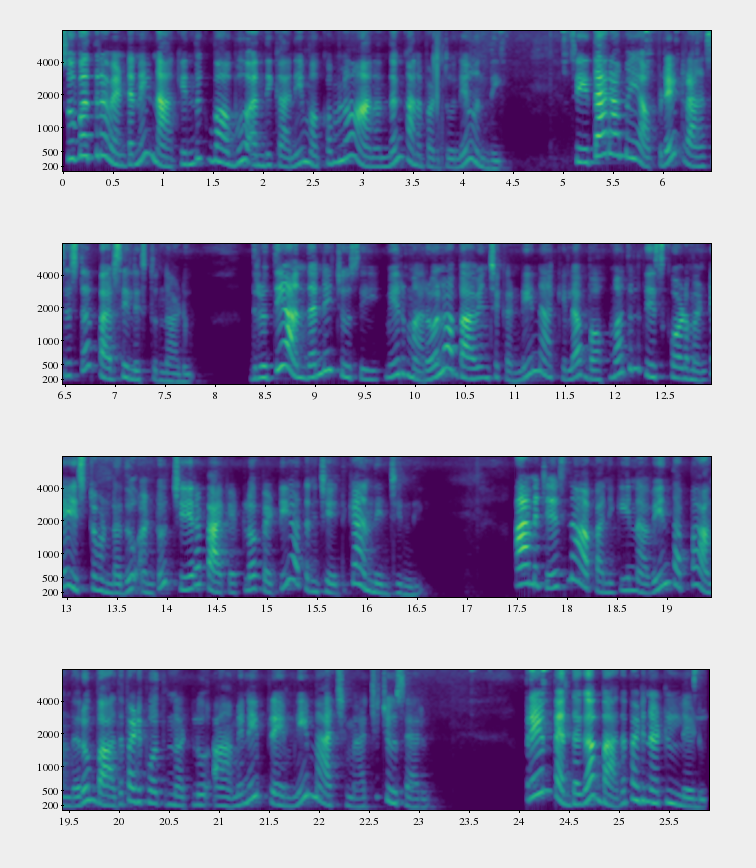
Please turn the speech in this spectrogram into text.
సుభద్ర వెంటనే నాకెందుకు బాబు? అంది కానీ ముఖంలో ఆనందం కనపడుతూనే ఉంది. సీతారామయ్య అప్పుడే ట్రాన్సిస్టర్ పరిశీలిస్తున్నాడు. ధృతి అందరినీ చూసి మీరు మరోలా భావించకండి నాకు ఇలా బహుమతులు తీసుకోవడం అంటే ఇష్టం ఉండదు అంటూ చీర ప్యాకెట్లో పెట్టి అతని చేతికి అందించింది. ఆమె చేసిన ఆ పనికి నవీన్ తప్ప అందరూ బాధపడిపోతున్నట్లు ఆమెని ప్రేమ్ని మార్చి మార్చి చూశారు. ప్రేమ్ పెద్దగా బాధపడినట్లు లేడు.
